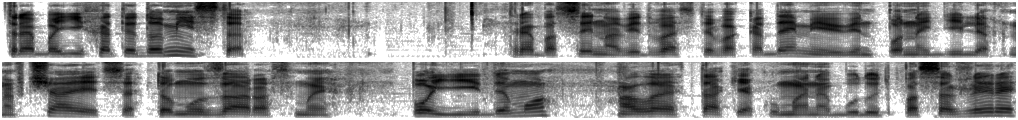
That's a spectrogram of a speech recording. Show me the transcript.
Треба їхати до міста. Треба сина відвести в академію, він по неділях навчається. Тому зараз ми поїдемо. Але так як у мене будуть пасажири,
